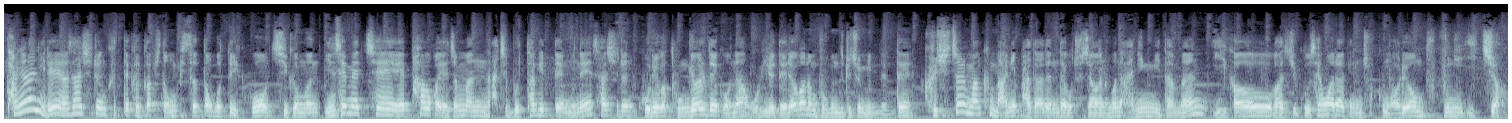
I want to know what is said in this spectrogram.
당연한 일이에요. 사실은 그때 그 값이 너무 비쌌던 것도 있고 지금은 인쇄 매체의 파워가 예전만 하지 못하기 때문에 사실은 고료가 동결되거나 오히려 내려가는 부분들이 좀 있는데 그 시절만큼 많이 받아야 된다고 주장하는 건 아닙니다만 이거 가지고 생활하기는 조금 어려운 부분이 있죠.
